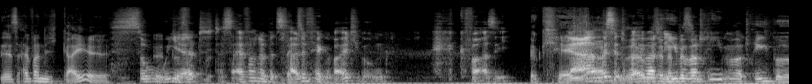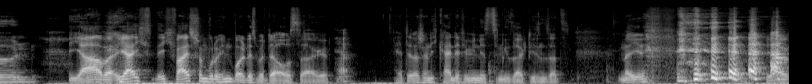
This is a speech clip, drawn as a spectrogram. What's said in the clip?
das ist einfach nicht geil. Das ist so Äh, weird. Das, ist einfach eine bezahlte Vergewaltigung. Quasi. Okay. Ja, ein bisschen ja, übertrieben, übertrieben, übertrieben. Ja, aber ja, ich, ich weiß schon, wo du hin wolltest mit der Aussage. Ja. Hätte wahrscheinlich keine Feministin gesagt, diesen Satz. Na, je ja,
